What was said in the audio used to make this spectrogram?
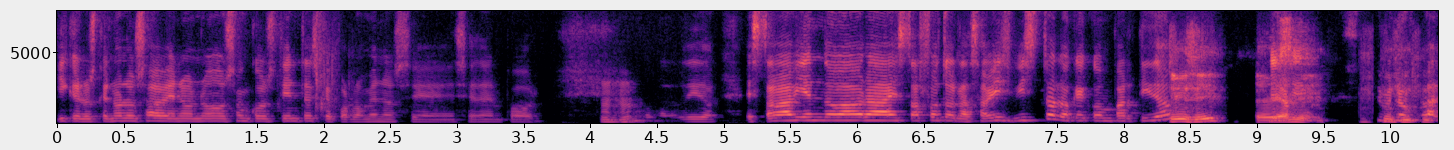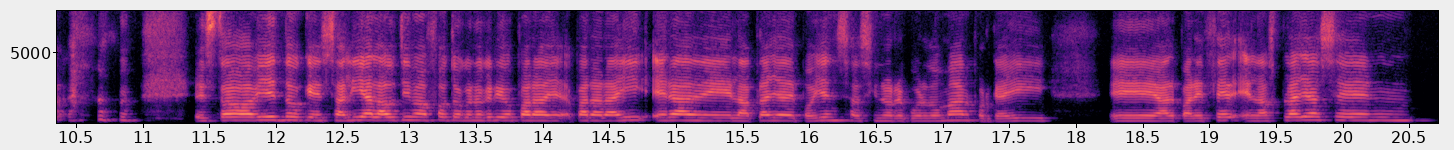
y que los que no lo saben o no son conscientes que por lo menos se, den por, Estaba viendo ahora estas fotos, ¿las habéis visto lo que he compartido? Sí, sí, Estaba viendo que salía la última foto que no he querido parar, parar ahí, era de la playa de Poyensa, si no recuerdo mal, porque ahí eh, al parecer, en las playas en,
